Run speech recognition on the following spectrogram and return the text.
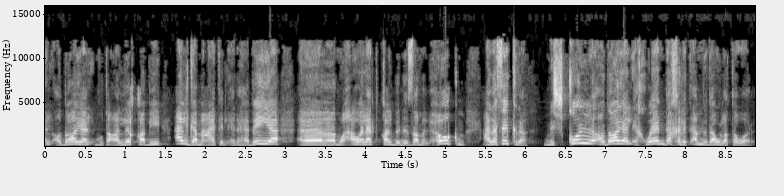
القضايا المتعلقة بالجماعات الإرهابية آه، محاولات قلب نظام الحكم. على فكرة مش كل قضايا الإخوان دخلت أمن دولة طوارئ.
